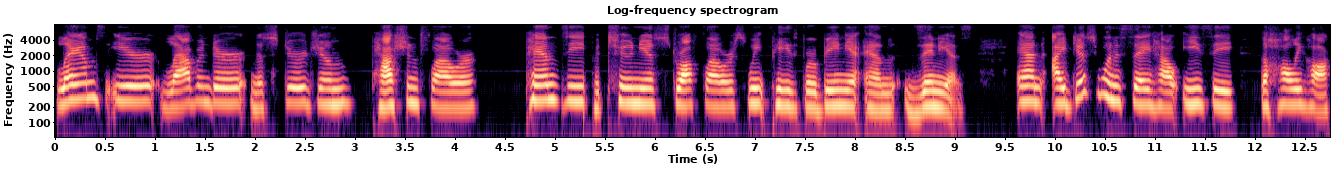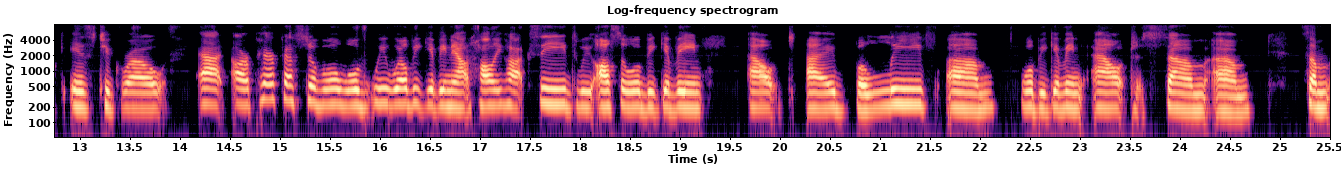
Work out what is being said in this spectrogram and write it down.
lamb's ear, lavender, nasturtium, passion flower, pansy, petunia, strawflower, sweet peas, verbena, and zinnias. And I just want to say how easy the hollyhock is to grow. At our pear festival, we'll, we will be giving out hollyhock seeds. We also will be giving out, I believe, um, we'll be giving out some um, some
